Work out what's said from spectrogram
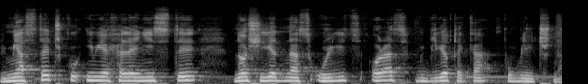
W miasteczku imię Helenisty nosi jedna z ulic oraz biblioteka publiczna.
